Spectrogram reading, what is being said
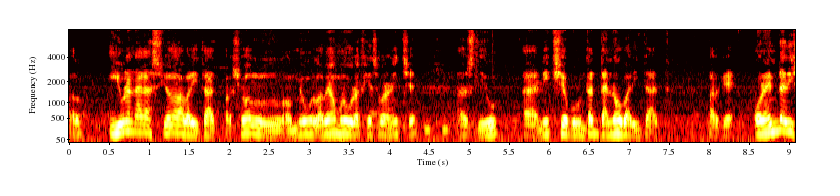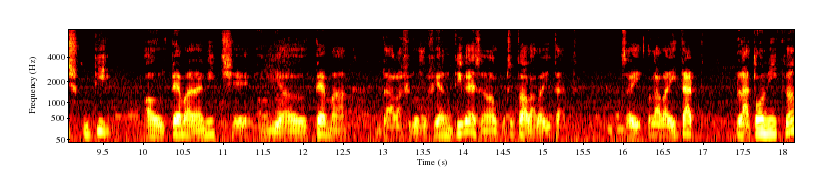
Val? I una negació de la veritat. Per això el, el meu, la meva monografia sobre Nietzsche es diu eh, Nietzsche, voluntat de no veritat perquè on hem de discutir el tema de Nietzsche i el tema de la filosofia antiga és en el concepte de la veritat. És a dir, la veritat platònica,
